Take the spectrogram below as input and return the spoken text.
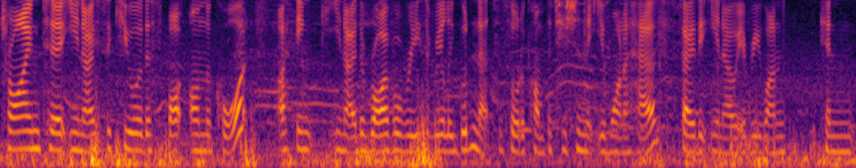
Trying to, you know, secure the spot on the court. I think, you know, the rivalries are really good, and that's the sort of competition that you want to have so that, you know, everyone can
